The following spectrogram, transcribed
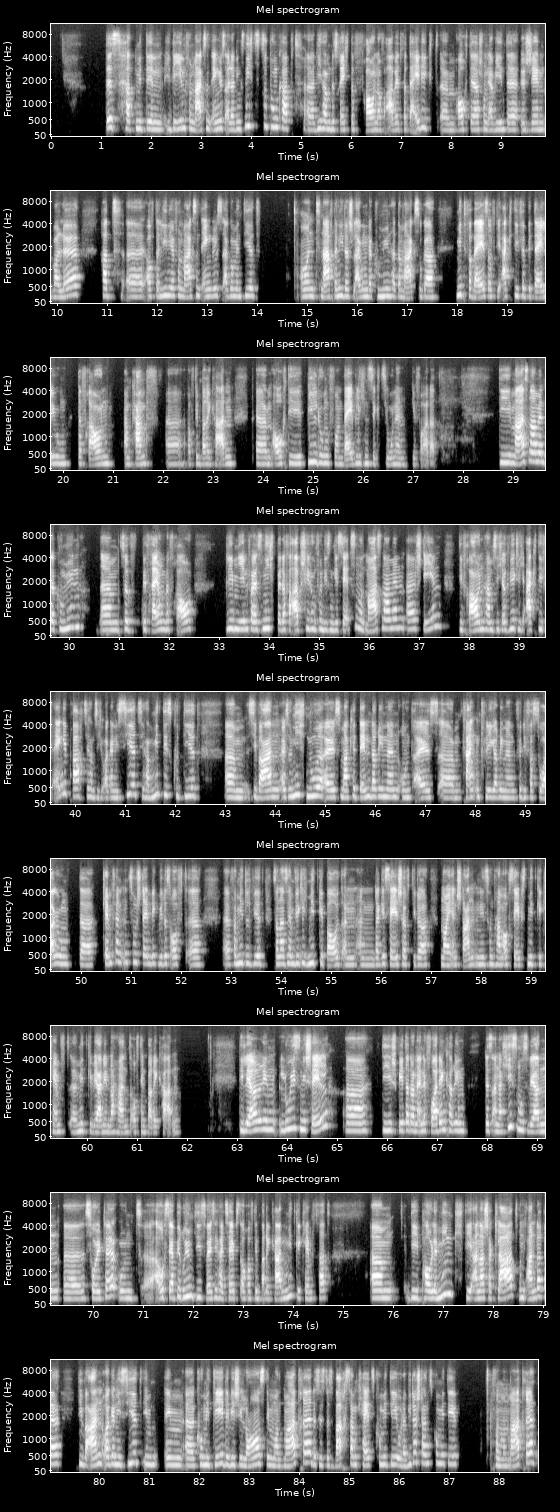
Das hat mit den Ideen von Marx und Engels allerdings nichts zu tun gehabt. Äh, die haben das Recht der Frauen auf Arbeit verteidigt. Ähm, auch der schon erwähnte Eugène Valeur hat äh, auf der Linie von Marx und Engels argumentiert. Und nach der Niederschlagung der Kommune hat der Marx sogar mit Verweis auf die aktive Beteiligung der Frauen am Kampf äh, auf den Barrikaden ähm, auch die Bildung von weiblichen Sektionen gefordert. Die Maßnahmen der Kommune ähm, zur Befreiung der Frau blieben jedenfalls nicht bei der Verabschiedung von diesen Gesetzen und Maßnahmen äh, stehen. Die Frauen haben sich auch wirklich aktiv eingebracht, sie haben sich organisiert, sie haben mitdiskutiert. Ähm, sie waren also nicht nur als Marketenderinnen und als ähm, Krankenpflegerinnen für die Versorgung der Kämpfenden zuständig, wie das oft äh, äh, vermittelt wird, sondern sie haben wirklich mitgebaut an, an der Gesellschaft, die da neu entstanden ist und haben auch selbst mitgekämpft, äh, mit Gewehren in der Hand auf den Barrikaden. Die Lehrerin Louise Michel, äh, die später dann eine Vordenkerin des Anarchismus werden äh, sollte und äh, auch sehr berühmt ist, weil sie halt selbst auch auf den Barrikaden mitgekämpft hat. Ähm, die Paule Mink, die Anna Jacquard und andere, die waren organisiert im, im äh, Comité de Vigilance de Montmartre, das ist das Wachsamkeitskomitee oder Widerstandskomitee von Montmartre.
